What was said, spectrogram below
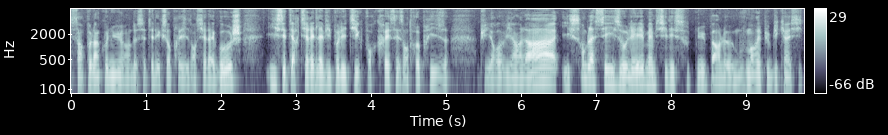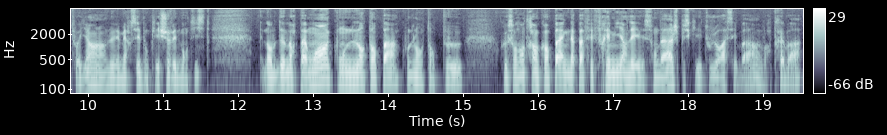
c'est un peu l'inconnu hein, de cette élection présidentielle à gauche. Il s'était retiré de la vie politique pour créer ses entreprises, puis il revient là. Il semble assez isolé, même s'il est soutenu par le mouvement républicain et citoyen, hein, le MRC, donc les chevènementistes. N'en demeure pas moins qu'on ne l'entend pas, qu'on ne l'entend peu, que son entrée en campagne n'a pas fait frémir les sondages, puisqu'il est toujours assez bas, voire très bas.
